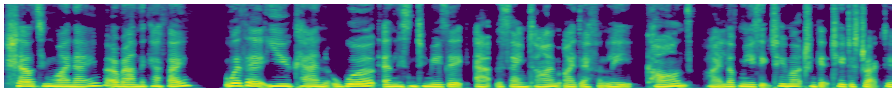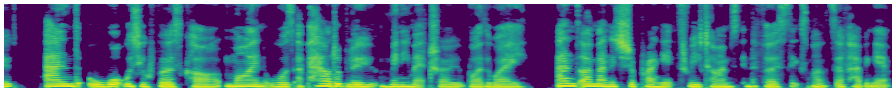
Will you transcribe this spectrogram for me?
shouting my name around the cafe. Whether you can work and listen to music at the same time, I definitely can't. I love music too much and get too distracted. And what was your first car? Mine was a powder blue Mini Metro, by the way. And I managed to prang it three times in the first six months of having it.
